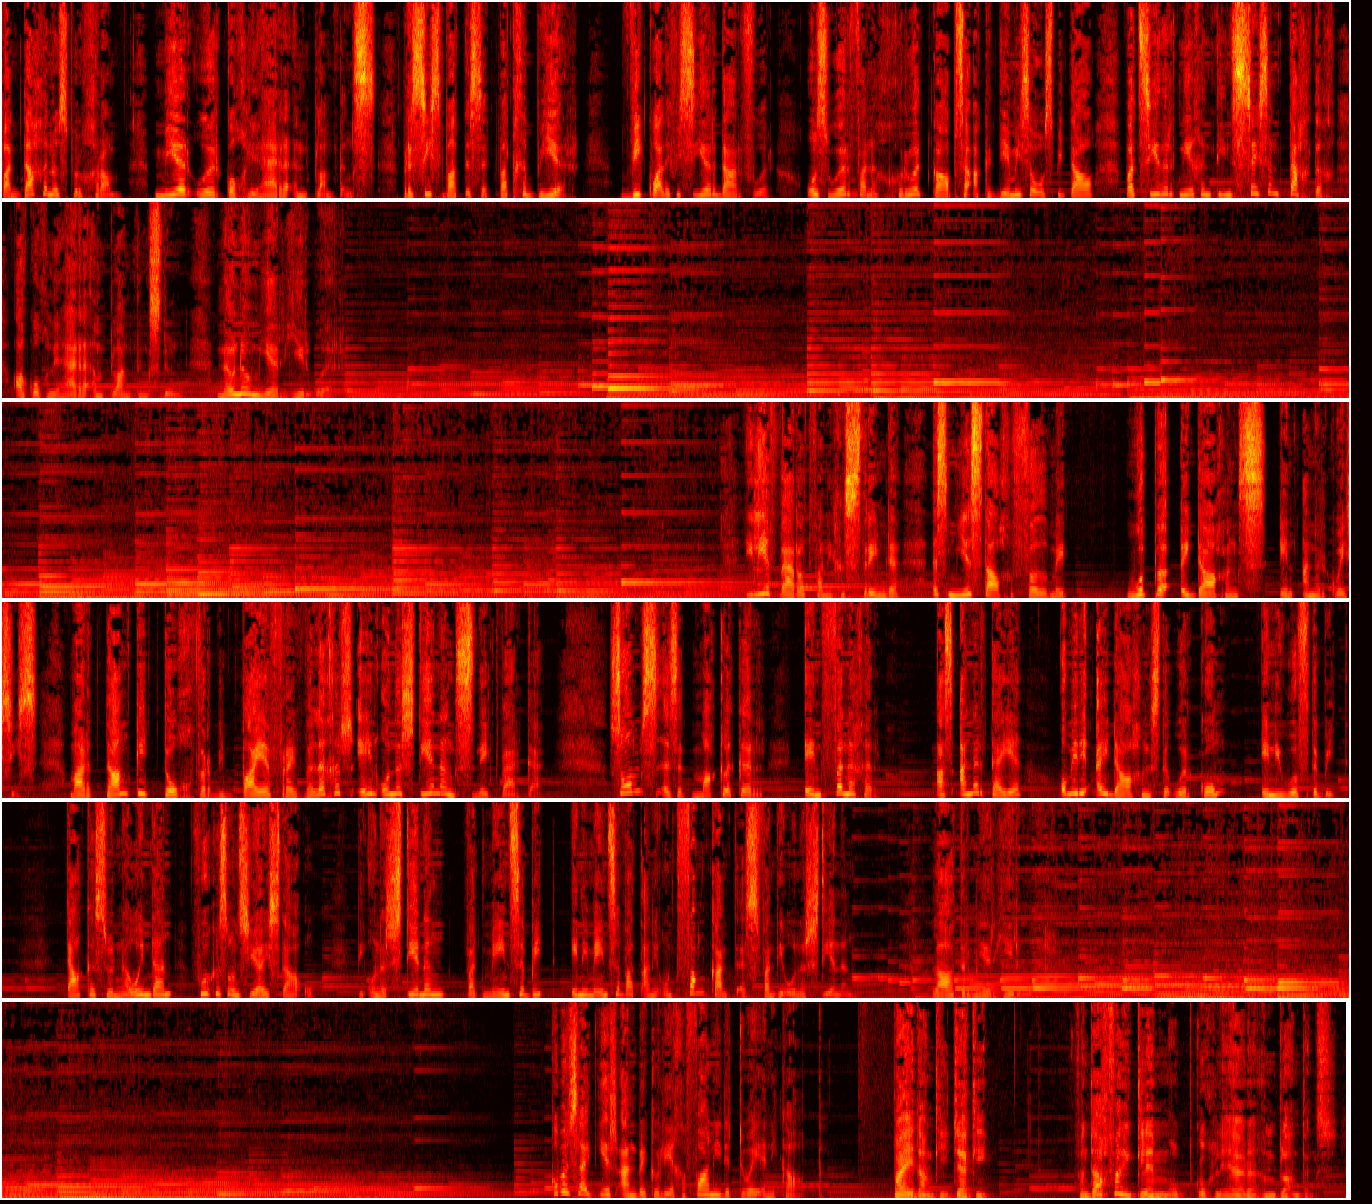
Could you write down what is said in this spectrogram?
Vandag in ons program meer oor kokleaire implantings. Presies wat is dit? Wat gebeur? Wie kwalifiseer daarvoor? Ons hoor van 'n groot Kaapse akademiese hospitaal wat sedert 1986 al kokleaire implantings doen. Nou nou meer hieroor. Leefwêreld van die gestremde is meestal gevul met hope uitdagings en ander kwessies. Maar dankie tog vir die baie vrywilligers en ondersteuningsnetwerke. Soms is dit makliker en vinniger as ander tye om hierdie uitdagings te oorkom en die hoof te bied. Elke so nou en dan fokus ons juis daarop, die ondersteuning wat mense bied en die mense wat aan die ontvangkant is van die ondersteuning. Later meer hieroor. Kom ons sluit eers aan by kollega Fanny de Tooy in die Kaap. Baie dankie, Jackie. Vandag val die klem op kokleaire implantings.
